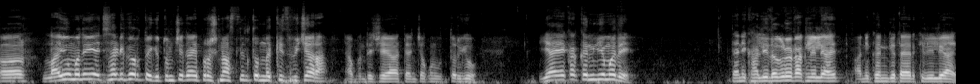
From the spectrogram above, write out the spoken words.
लाईव्हमध्ये याच्यासाठी करतोय की तुमचे काही प्रश्न असतील तर नक्कीच विचारा. आपण त्याच्या त्यांच्याकडून उत्तर घेऊ. या एका कणगीमध्ये त्यांनी खाली दगडं टाकलेले आहेत आणि कणगी तयार केलेली आहे.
